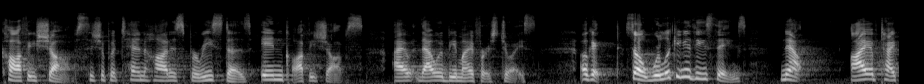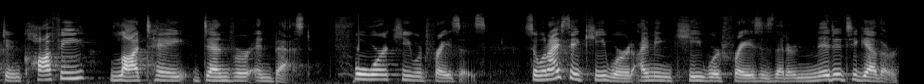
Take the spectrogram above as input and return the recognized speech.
coffee shops. They should put 10 hottest baristas in coffee shops. I, that would be my first choice. Okay, so we're looking at these things. Now, I have typed in coffee, latte, Denver, and best. Four keyword phrases. So when I say keyword, I mean keyword phrases that are knitted together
